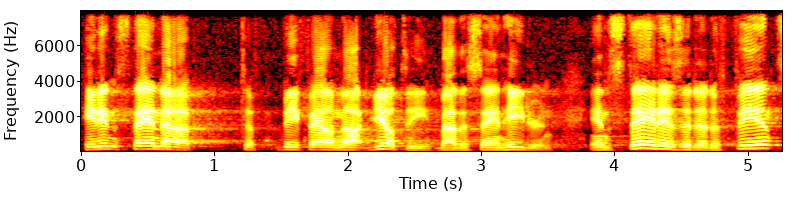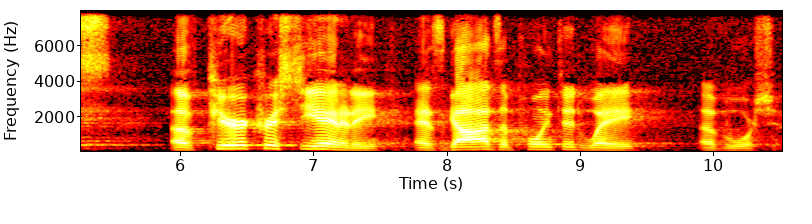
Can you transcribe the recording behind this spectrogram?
He didn't stand up to be found not guilty by the Sanhedrin. Instead, is it a defense of pure Christianity as God's appointed way of worship?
